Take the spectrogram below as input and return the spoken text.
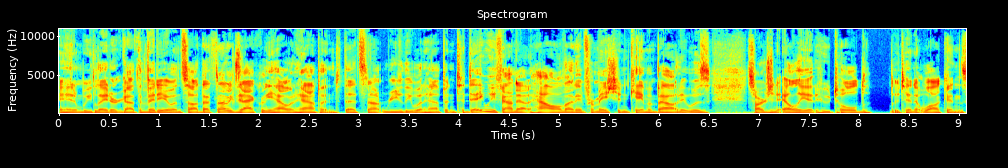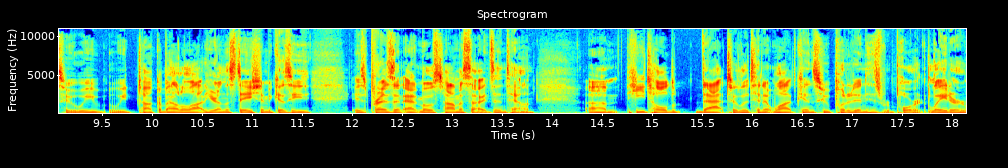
And we later got the video and saw that's not exactly how it happened. That's not really what happened. Today we found out how all that information came about. It was Sergeant Elliott who told Lieutenant Watkins, who we we talk about a lot here on the station because he is present at most homicides in town. Um, he told that to Lieutenant Watkins, who put it in his report. Later,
